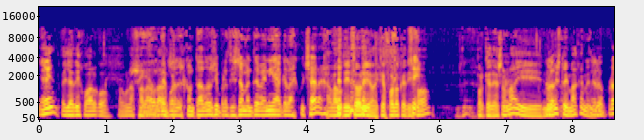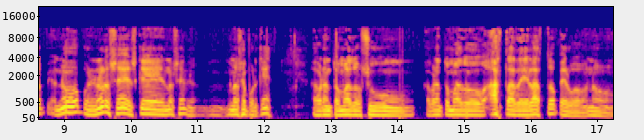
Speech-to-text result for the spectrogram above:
¿Eh? Ella dijo algo, algunas Sí, palabras por descontado, si precisamente venía a que la escuchara. al auditorio. ¿Y qué fue lo que Sí. dijo? Porque de eso no hay, no he Lo- visto imágenes. de ¿no? lo propio. No, pues no lo sé, es que no sé, no sé por qué. Habrán tomado su, habrán tomado acta del acto, pero no.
